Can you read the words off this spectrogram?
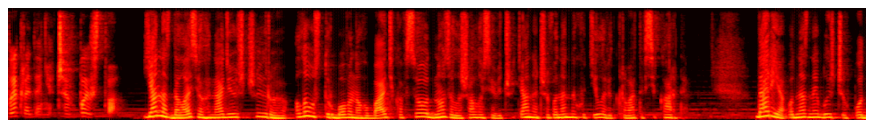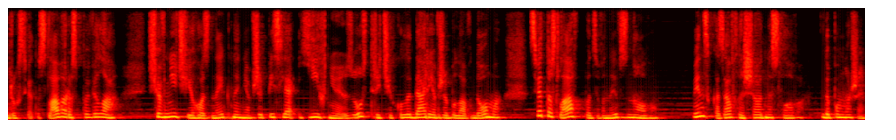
викрадення чи вбивства. Яна здалася Геннадію щирою, але у стурбованого батька все одно залишалося відчуття, наче вона не хотіла відкривати всі карти. Дар'я, одна з найближчих подруг Святослава, розповіла, що в ніч його зникнення, вже після їхньої зустрічі, коли Дар'я вже була вдома, Святослав подзвонив знову. Він сказав лише одне слово допоможи.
